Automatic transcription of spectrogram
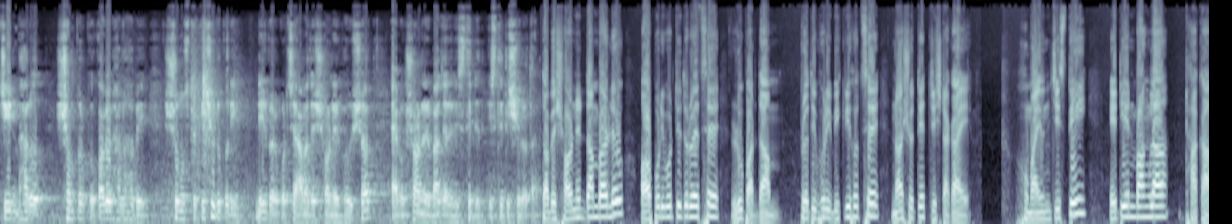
চীন ভারত সম্পর্ক কবে ভালো হবে? সমস্ত কিছুর উপরই নির্ভর করছে আমাদের স্বর্ণের ভবিষ্যৎ এবং স্বর্ণের বাজারের স্থিতিশীলতা। তবে স্বর্ণের দাম বাড়লেও অপরিবর্তিত রয়েছে রূপার দাম। প্রতি ভরি বিক্রি হচ্ছে নয়শো তেত্রিশ টাকায়। হুমায়ুন চিস্তি এটিএন বাংলা, ঢাকা।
